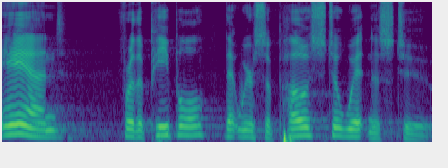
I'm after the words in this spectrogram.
and for the people that we're supposed to witness to.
